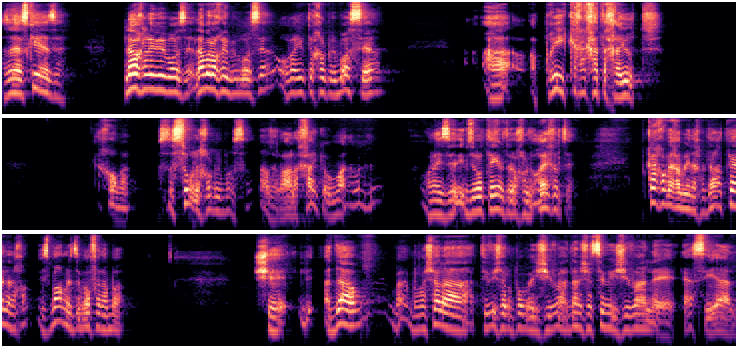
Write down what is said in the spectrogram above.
אז אני אזכיר את זה. לא אוכלים פרי בוסר. למה לא אוכלים פרי בוסר? הוא אומר, אם תאכל פרי בוסר, הפרי ייקח לך את החיות. ככה הוא אומר. אז אסור לאכול פרי בוסר. לא, זה לא הלכה, כמובן, אבל אולי זה, אם זה לא טעים, אתה לא יכול לברך על זה. וככה אומר רבי נחמן, דבר פלא, נכון? הסברנו את זה באופן הבא. שאדם, במשל הטבעי שלנו פה בישיבה, אדם שיוצא מישיבה לעשייה, ל...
